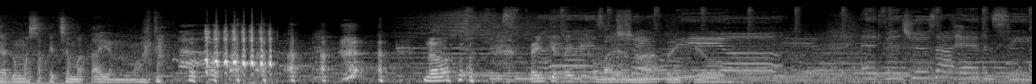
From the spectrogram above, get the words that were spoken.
masyadong masakit sa mata yan ng mga tao. no? thank you, thank you, kabayan ha. Thank you. Adventures I haven't seen.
